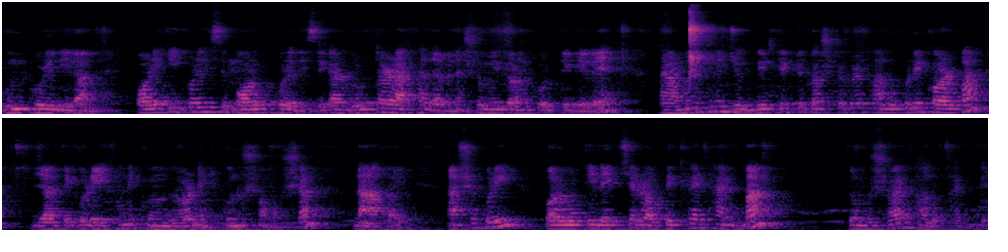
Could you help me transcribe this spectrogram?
গুণ করে দিলাম। পরে কি করে দিচ্ছি বর্গ করে দিচ্ছি কারণ রুটটা রাখা যাবে না সমীকরণ করতে গেলে। তার মানে তুমি যোগ বিয়োগটা একটু কষ্ট করে ভালো করে করবা, যাতে করে এখানে কোনো ধরনের কোনো সমস্যা না হয়। আশা করি পরবর্তী লেকচার অপেক্ষায় থাকবা। তোমরা সবাই ভালো থাকবে।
